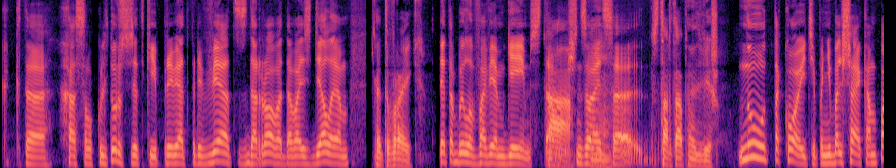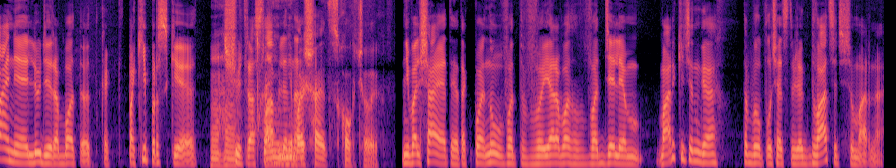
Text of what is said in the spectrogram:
как-то хасл-культура, все такие «Привет-привет, здорово, давай сделаем». Это в Райке? Это было в Avem Games, там, а, что называется... М- стартапный движ. Ну, такой, типа, небольшая компания, люди работают как по-кипрски, угу. чуть-чуть расслабленно. А небольшая это сколько человек? Небольшая это, я так понял, ну, вот в, я работал в отделе маркетинга, это было, получается, наверное, 20 суммарно.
